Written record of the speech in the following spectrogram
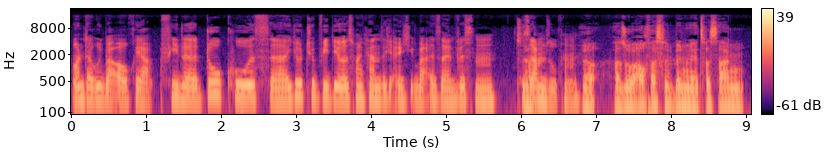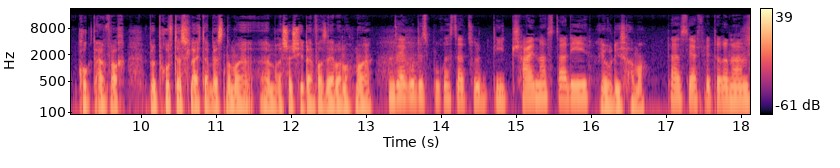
Und darüber auch ja viele Dokus, äh, YouTube-Videos. Man kann sich eigentlich überall sein Wissen zusammensuchen. Ja, also auch was, wenn wir jetzt was sagen, guckt einfach, überprüft das vielleicht am besten nochmal, ähm, recherchiert einfach selber nochmal. Ein sehr gutes Buch ist dazu die China Study. Jo, die ist Hammer. Da ist sehr viel drin.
